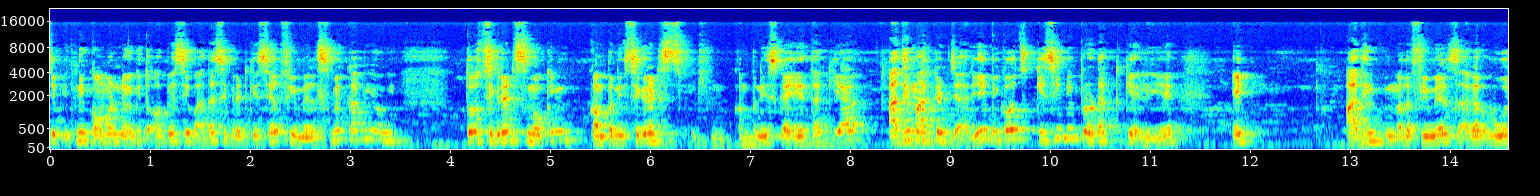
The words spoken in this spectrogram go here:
जब इतनी कॉमन नहीं होगी तो ऑब्वियसली बात है सिगरेट की सेल फीमेल्स में कम ही होगी। तो cigarette smoking company, cigarette companies का ये था कि यार आधी मार्केट जा रही है बिकॉज़ किसी भी प्रोडक्ट के लिए एक आधी मतलब फीमेल्स अगर वो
